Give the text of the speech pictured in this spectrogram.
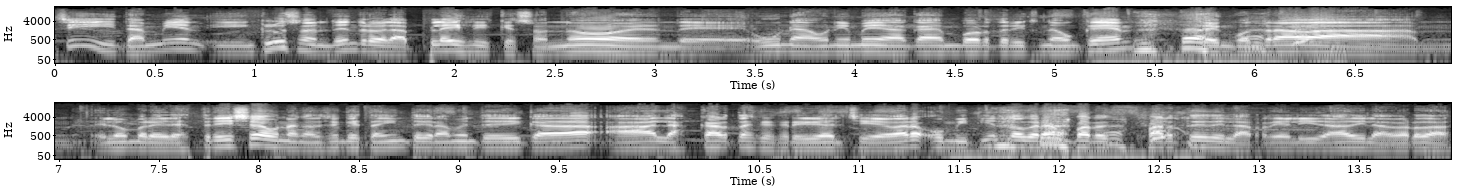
Sí, también, incluso dentro de la playlist que sonó en de una, una y media acá en Borderix Neuquén, se encontraba mm, El Hombre de la Estrella, una canción que está íntegramente dedicada a las cartas que escribía el Che Guevara, omitiendo gran par- parte de la realidad y la verdad.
